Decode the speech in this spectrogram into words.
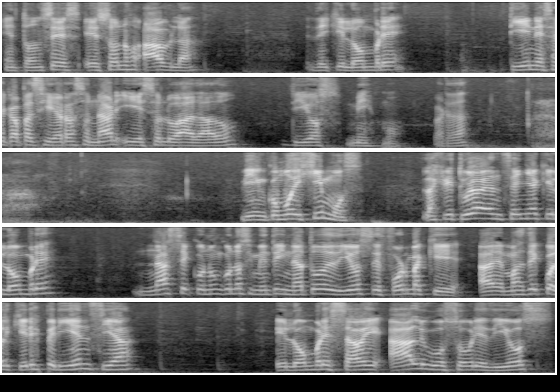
Entonces eso nos habla de que el hombre tiene esa capacidad de razonar y eso lo ha dado Dios mismo, ¿verdad? Bien, como dijimos, la escritura enseña que el hombre nace con un conocimiento innato de Dios de forma que, además de cualquier experiencia, el hombre sabe algo sobre Dios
